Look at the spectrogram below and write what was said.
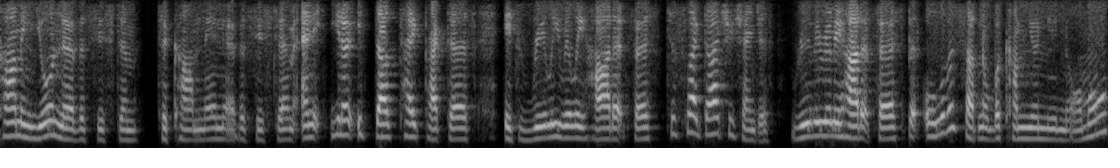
calming your nervous system to calm their nervous system. And, you know, it does take practice. It's really, really hard at first, just like dietary changes, really, really hard at first, but all of a sudden it'll become your new normal.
